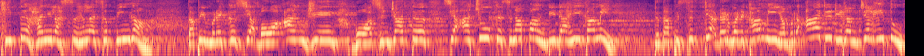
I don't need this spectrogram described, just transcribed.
Kita hanyalah sehelai sepinggang. Tapi mereka siap bawa anjing, bawa senjata, siap acu ke senapang di dahi kami. Tetapi setiap daripada kami yang berada di dalam jel itu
